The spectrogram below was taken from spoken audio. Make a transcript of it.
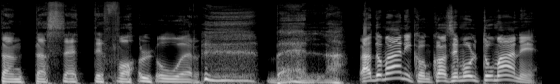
114.677 follower. Bella. A domani con cose molto umane.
